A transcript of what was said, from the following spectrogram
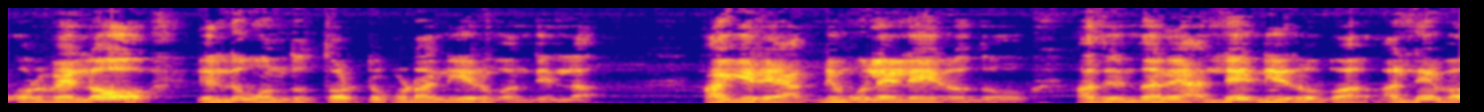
ಬೋರ್ವೆಲ್ಲೋ ಎಲ್ಲೂ ಒಂದು ತೊಟ್ಟು ಕೂಡ ನೀರು ಬಂದಿಲ್ಲ. ಹಾಗೆಯೇ ಅಗ್ನಿಮೂಲೆಯಲ್ಲೇ ಇರೋದು ಅದರಿಂದನೇ ಅಲ್ಲೇ ನೀರು ಬ ಅಲ್ಲೇ ಬ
